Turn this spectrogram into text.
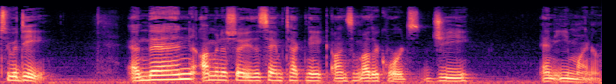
to a D. And then I'm going to show you the same technique on some other chords, G and E minor.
